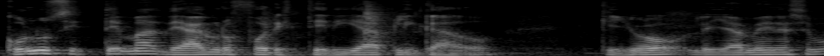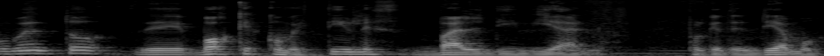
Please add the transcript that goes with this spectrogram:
con un sistema de agroforestería aplicado, que yo le llamé en ese momento de bosques comestibles valdivianos, porque tendríamos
